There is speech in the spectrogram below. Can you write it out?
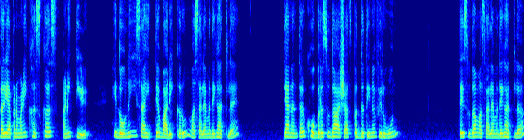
तर याप्रमाणे खसखस आणि तीळ. हे दोनही साहित्य बारीक करून मसाल्यामध्ये घातलं आहे त्यानंतर खोबरंसुद्धा अशाच पद्धतीनं फिरवून ते सुद्धा मसाल्यामध्ये घातलं.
